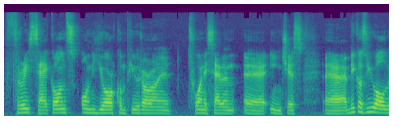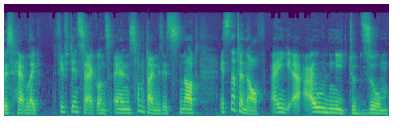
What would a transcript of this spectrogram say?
three seconds on your computer on a 27 uh, inches uh, because you always have like 15 seconds and sometimes it's not it's not enough. I i would need to zoom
